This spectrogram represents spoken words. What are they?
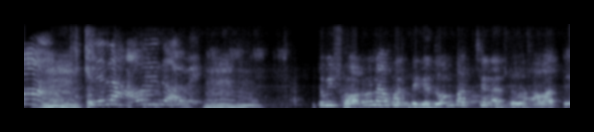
মা হুম। এটা হাফ দিতে হবে। হুম হুম। তুমি সরো না ওখান থেকে দম পাচ্ছে না তো হাওয়াতে।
